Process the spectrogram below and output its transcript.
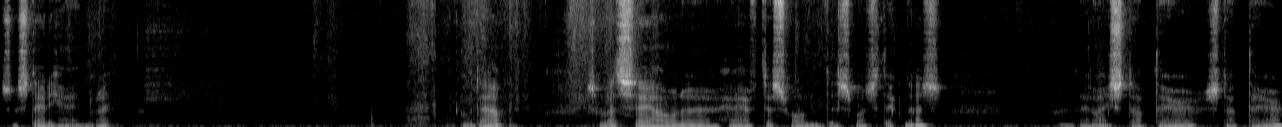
So steady hand, right? Go down. So let's say I want to have this one this much thickness. Then I stop there, stop there,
